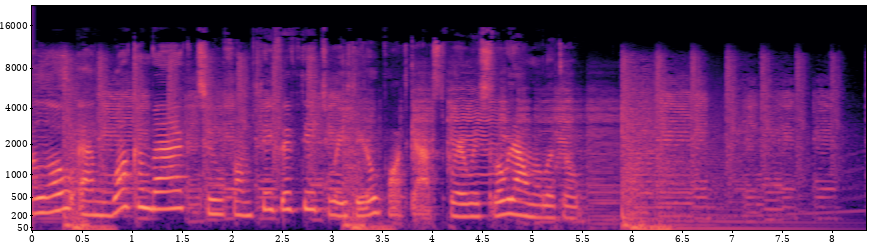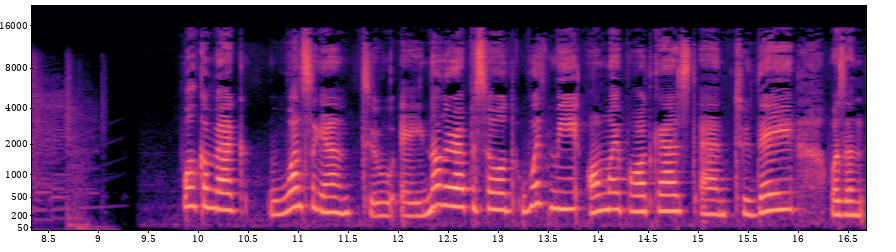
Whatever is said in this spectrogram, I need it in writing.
Hello and welcome back to From 350 to 80 podcast, where we slow down a little. Welcome back once again to another episode with me on my podcast, and today was an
